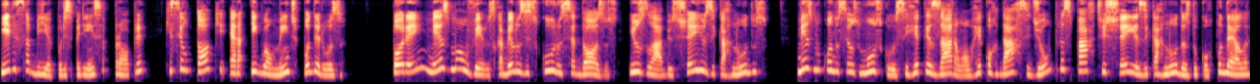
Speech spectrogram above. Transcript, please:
e ele sabia, por experiência própria, que seu toque era igualmente poderoso. Porém, mesmo ao ver os cabelos escuros sedosos e os lábios cheios e carnudos, mesmo quando seus músculos se retesaram ao recordar-se de outras partes cheias e carnudas do corpo dela,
